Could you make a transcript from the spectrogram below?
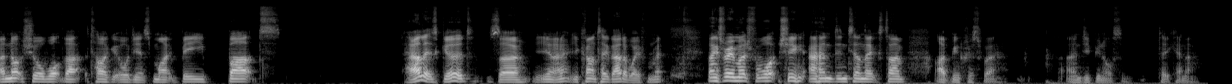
I'm not sure what that target audience might be, but hell, it's good. So, you know, you can't take that away from it. Thanks very much for watching, and until next time, I've been Chris Were, and you've been awesome. Take care now.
